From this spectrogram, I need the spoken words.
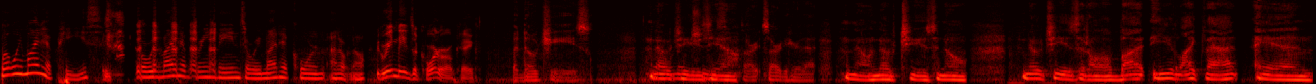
Well, we might have peas, or we might have green beans, or we might have corn. I don't know. The green beans are corn are okay. But no cheese. No, no cheese, cheese. yeah. Sorry, sorry to hear that. No, no cheese, no, no cheese at all. But you like that, and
